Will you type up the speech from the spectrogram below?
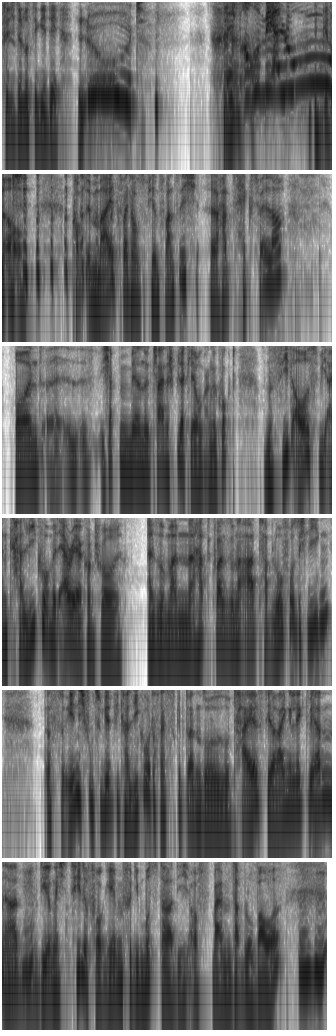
Finde ich eine lustige Idee. Loot! Ich brauche mehr Loot! genau. Kommt im Mai 2024, äh, hat Hexfelder. Und äh, ich habe mir eine kleine Spielerklärung angeguckt. Und es sieht aus wie ein Calico mit Area Control. Also man hat quasi so eine Art Tableau vor sich liegen das so ähnlich funktioniert wie Calico. Das heißt, es gibt dann so, so Teils, die da reingelegt werden, ja, mhm. die irgendwelche Ziele vorgeben für die Muster, die ich auf meinem Tableau baue. Mhm.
